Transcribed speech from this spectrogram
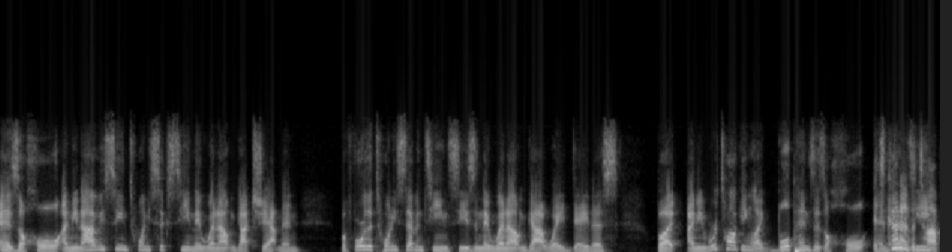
as a whole. I mean, obviously in 2016 they went out and got Chapman. Before the 2017 season, they went out and got Wade Davis. But I mean, we're talking like bullpens as a whole. It's entity. kind of a top,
